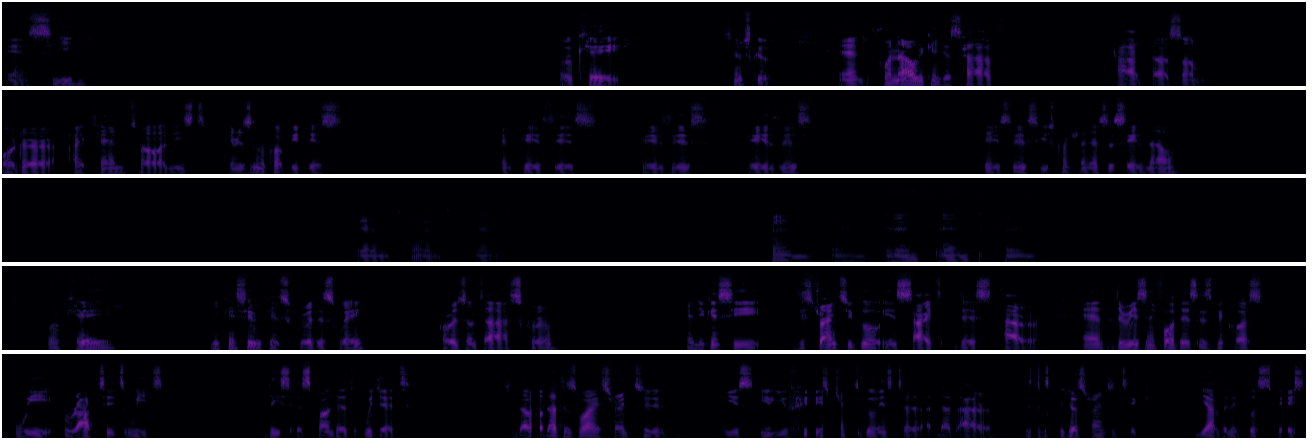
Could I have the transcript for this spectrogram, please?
And see. Okay. Seems good and for now we can just have add uh, some other item to our list. Okay, I'm just going to copy this and paste this, paste this, paste this, paste this. Use Ctrl S to save now. And, and, and, and, and, and, and, and. Okay. You can see we can scroll this way, horizontal scroll. And you can see it is trying to go inside this arrow. And the reason for this is because we wrapped it with this expanded widget. So that, that is why it's trying to use you, you feel it's trying to go inside that arrow. It's basically just trying to take the available space.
